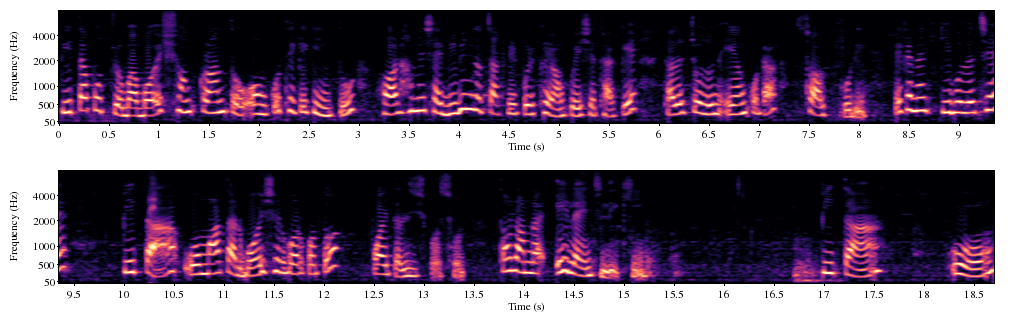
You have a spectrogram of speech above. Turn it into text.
পিতা, পুত্র বা বয়স সংক্রান্ত অঙ্ক থেকে কিন্তু হর হামেশায় বিভিন্ন চাকরির পরীক্ষায় অঙ্ক এসে থাকে। তাহলে চলুন এই অঙ্কটা সলভ করি। এখানে কি বলেছে? পিতা ও মাতার বয়সের গড় কত? পঁয়তাল্লিশ বছর। তাহলে আমরা এই লাইনটি লিখি। পিতা ও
